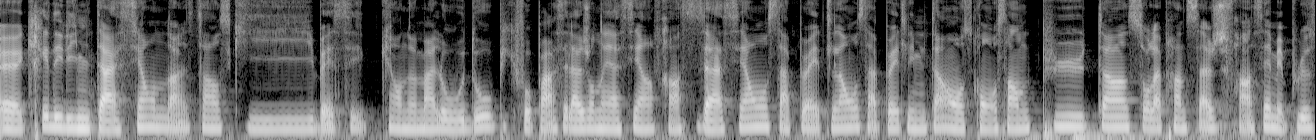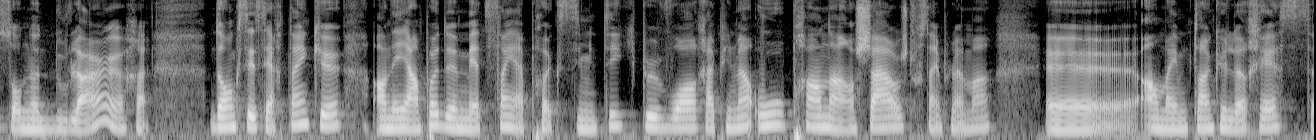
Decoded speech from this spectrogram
euh, créer des limitations dans le sens qui, ben, c'est quand on a mal au dos, puis qu'il faut passer la journée assis en francisation, ça peut être long, ça peut être limitant. On se concentre plus tant sur l'apprentissage du français, mais plus sur notre douleur. Donc, c'est certain que en n'ayant pas de médecin à proximité qui peut voir rapidement ou prendre en charge tout simplement euh, en même temps que le reste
